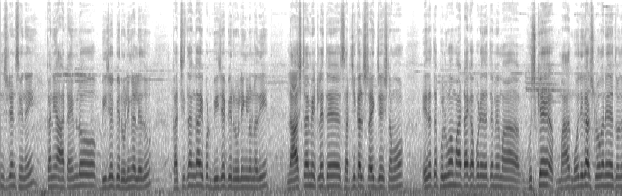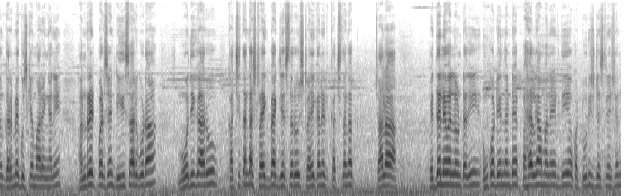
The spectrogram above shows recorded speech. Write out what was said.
ఇన్సిడెంట్స్ అయినాయి కానీ ఆ టైంలో బీజేపీ రూలింగ్లో లేదు. ఖచ్చితంగా ఇప్పుడు బీజేపీ రూలింగ్లు ఉన్నది. లాస్ట్ టైం ఎట్లయితే సర్జికల్ స్ట్రైక్ చేసినామో ఏదైతే పుల్వామా అటాక్ అప్పుడు ఏదైతే మేము గుసుకే గుస్కే మా మోదీ గారు స్లోగన్ ఏదైతే ఉందో గర్మే గుస్కే మారేం కానీ హండ్రెడ్ పర్సెంట్ ఈసారి కూడా మోదీ గారు ఖచ్చితంగా స్ట్రైక్ బ్యాక్ చేస్తారు. స్ట్రైక్ అనేది ఖచ్చితంగా చాలా పెద్ద లెవెల్లో ఉంటుంది. ఇంకోటి ఏంటంటే పహల్గామ్ అనేది ఒక టూరిస్ట్ డెస్టినేషన్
